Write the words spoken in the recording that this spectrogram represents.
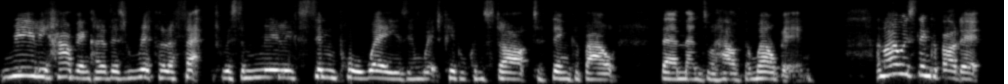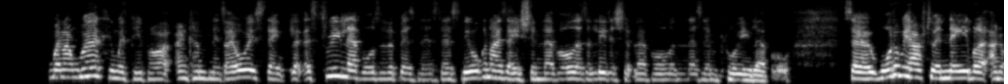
really having kind of this ripple effect with some really simple ways in which people can start to think about their mental health and well-being. And I always think about it when I'm working with people and companies, I always think look, there's three levels of a business. There's the organization level, there's a leadership level, and there's an employee level. So, what do we have to enable at an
